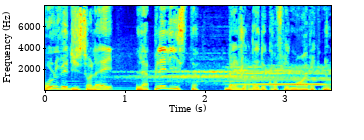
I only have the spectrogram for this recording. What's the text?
au lever du soleil la playlist. Belle journée de confinement avec nous.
